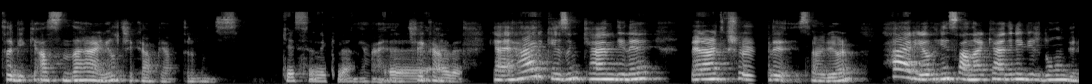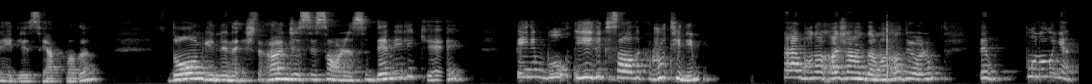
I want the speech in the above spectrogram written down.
tabii ki aslında her yıl check-up yaptırmanız. kesinlikle. Yani E, check-up. evet, Yani herkesin kendine, ben artık şöyle söylüyorum. Her yıl insanlar kendine bir doğum günü hediyesi yapmalı. Doğum gününe işte öncesi sonrası demeli ki benim bu iyilik sağlık rutinim. Ben bunu ajandama alıyorum ve bunu ya-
